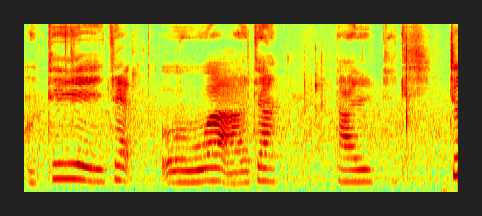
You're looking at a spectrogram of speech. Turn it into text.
我弟在我外在打游就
